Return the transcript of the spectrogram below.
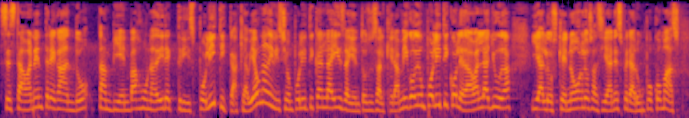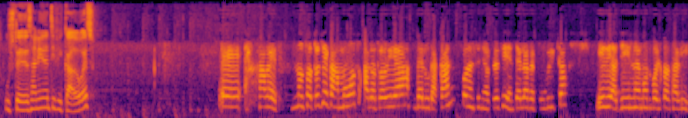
se estaban entregando también bajo una directriz política, que había una división política en la isla y entonces al que era amigo de un político le daban la ayuda y a los que no los hacían esperar un poco más. ¿Ustedes han identificado eso? Eh, a ver, nosotros llegamos al otro día del huracán con el señor presidente de la República y de allí no hemos vuelto a salir.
